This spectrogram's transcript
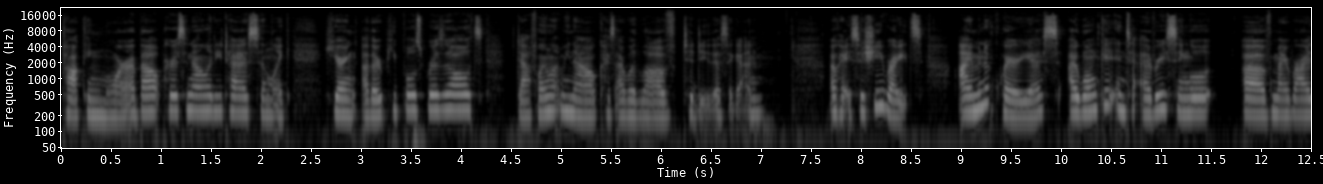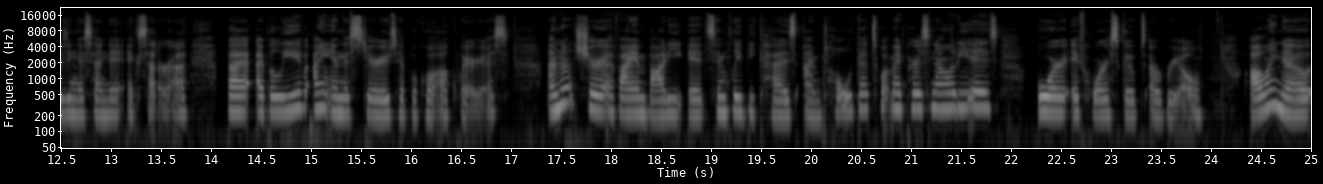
talking more about personality tests and like hearing other people's results, definitely let me know because I would love to do this again. Okay, so she writes, I'm an Aquarius. I won't get into every single of my rising ascendant, etc., but I believe I am the stereotypical Aquarius. I'm not sure if I embody it simply because I'm told that's what my personality is or if horoscopes are real. All I know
